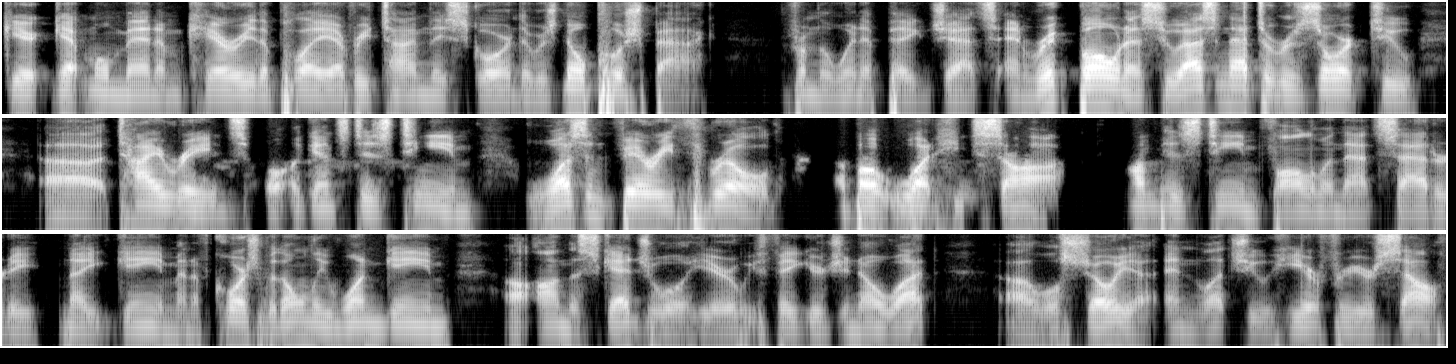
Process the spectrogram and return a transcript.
get, get momentum, carry the play every time they scored. There was no pushback from the Winnipeg Jets. And Rick Bowness, who hasn't had to resort to uh, tirades against his team, wasn't very thrilled about what he saw from his team following that Saturday night game. And of course, with only one game uh, on the schedule here, we figured, you know what? uh, we'll show you and let you hear for yourself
